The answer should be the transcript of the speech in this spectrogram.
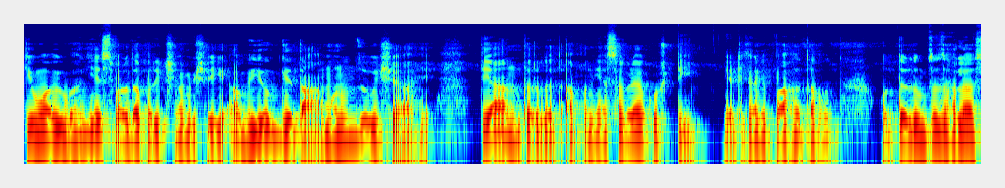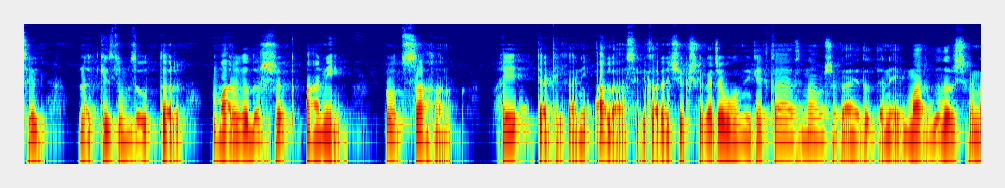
किंवा विभागीय स्पर्धा परीक्षांविषयी अभियोग्यता म्हणून जो विषय आहे त्या अंतर्गत आपण या सगळ्या गोष्टी या ठिकाणी पाहत आहोत. उत्तर तुमचं झालं असेल. नक्कीच तुमचं उत्तर मार्गदर्शक आणि प्रोत्साहन हे त्या ठिकाणी आलं असेल. कारण शिक्षकाच्या भूमिकेत काय असणं आवश्यक आहे? तर त्याने एक मार्गदर्शन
